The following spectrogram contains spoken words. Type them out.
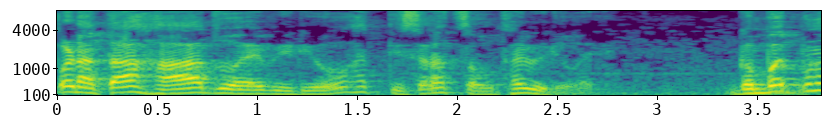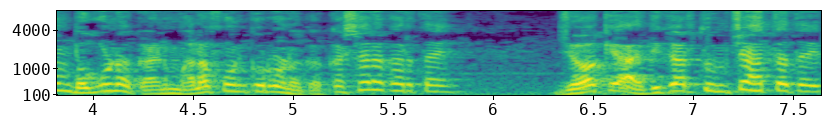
पण आता हा जो आहे व्हिडिओ हा तिसरा चौथा व्हिडिओ आहे. गंमत म्हणून बघू नका आणि मला फोन करू नका. कशाला करताय? जेव्हा की अधिकार तुमच्या हातात आहेत.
